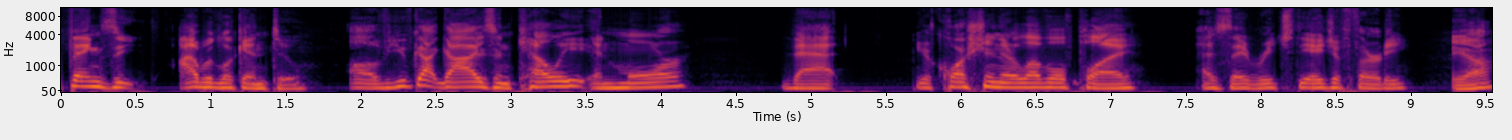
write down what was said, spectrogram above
things that I would look into. Of you've got guys in Kelly and Moore that you're questioning their level of play as they reach the age of 30. Yeah.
